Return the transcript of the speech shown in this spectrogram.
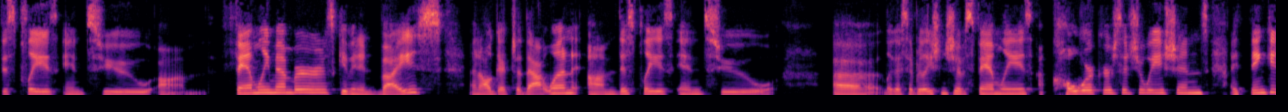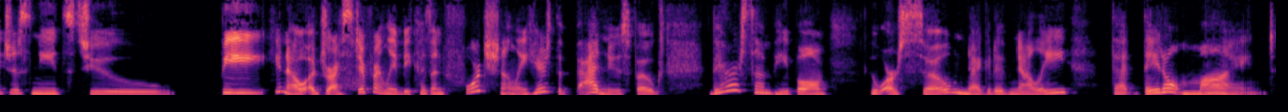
This plays into um, family members giving advice, and I'll get to that one. Um, this plays into uh, like I said, relationships, families, coworker situations. I think it just needs to be, you know, addressed differently because unfortunately, here's the bad news, folks. There are some people who are so negative Nelly that they don't mind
